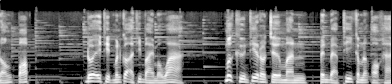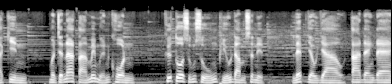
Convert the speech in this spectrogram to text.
น้องป๊อป โดยไอทิดมันก็อธิบายมาว่า เมื่อคืนที่เราเจอมันเป็นแบบที่กำลังออกหากิน มันจะหน้าตาไม่เหมือนคน คือตัวสูงๆผิวดำสนิท เล็บยาวๆ ตาแดง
